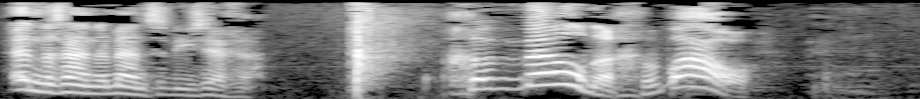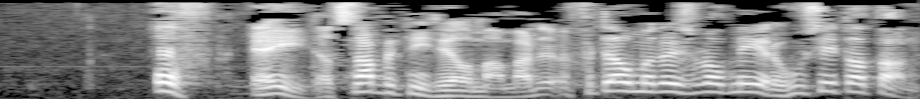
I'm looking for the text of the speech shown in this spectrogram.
En er zijn er mensen die zeggen: geweldig, wauw. Of, hé, hey, dat snap ik niet helemaal, maar vertel me er eens wat meer. Hoe zit dat dan?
